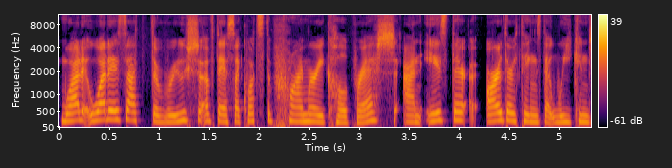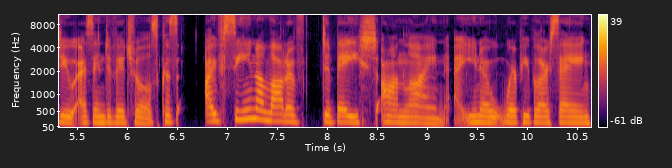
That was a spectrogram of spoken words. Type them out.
What what is at the root of this? Like, what's the primary culprit? And is there are there things that we can do as individuals? Because I've seen a lot of debate online, you know, where people are saying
